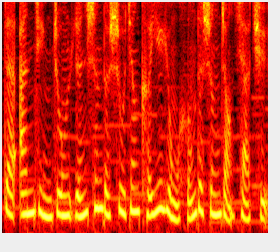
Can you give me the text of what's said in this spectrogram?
在安静中，人生的树将可以永恒地生长下去。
